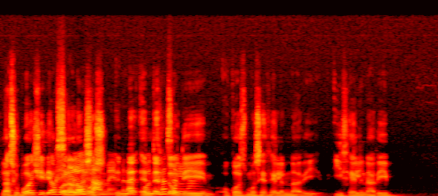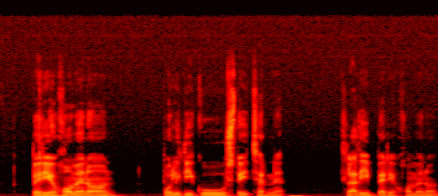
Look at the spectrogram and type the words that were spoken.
Να σου πω, έχει διάφορα όμως. Ξυλώσαμε με τα Είναι είναι podcast, το ότι αλλά- ο κόσμος ήθελε να δει ή θέλει να δει περιεχόμενο πολιτικού στο ίντερνετ. Θέλει να δει περιεχόμενο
